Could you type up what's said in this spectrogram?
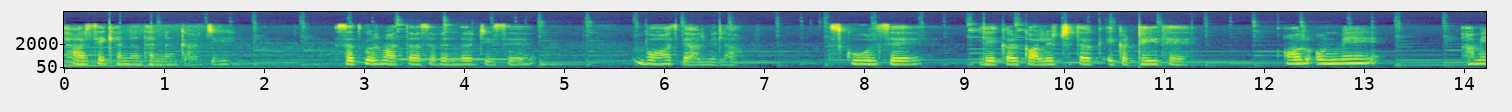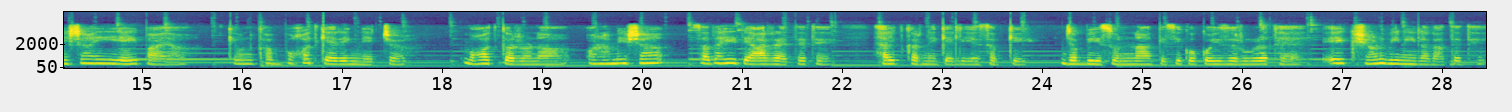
प्यार से कहना धन्यकार जी। सतगुरु माता सविंदर जी से बहुत प्यार मिला। स्कूल से लेकर कॉलेज तक इकट्ठे ही थे और उनमें हमेशा ही यही पाया कि उनका बहुत केयरिंग नेचर बहुत करुणा और हमेशा सदा ही तैयार रहते थे हेल्प करने के लिए सबकी। जब भी सुनना किसी को कोई ज़रूरत है, एक क्षण भी नहीं लगाते थे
